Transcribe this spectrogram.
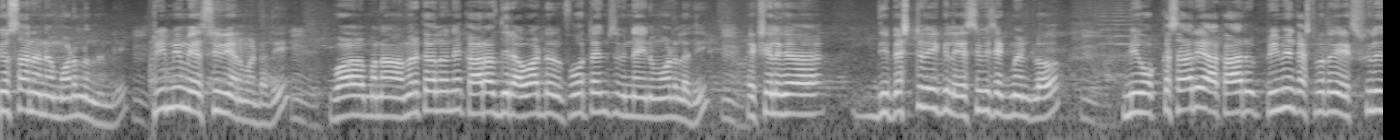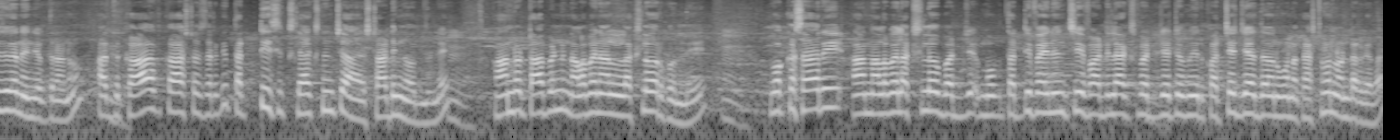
చూసాన్ అనే మోడల్ ఉందండి. ప్రీమియం ఎస్యూవి అనమాట అది. వా మన అమెరికాలోనే car of the award four times win అయిన మోడల్ అది. యాక్చువల్గా ది బెస్ట్ వెహికల్ ఎస్యూవి సెగ్మెంట్లో మీ ఒక్కసారి ఆ కారు ప్రీమియం కస్టమర్కి ఎక్స్క్లూజివ్గా నేను చెప్తున్నాను. అది కార్ కాస్ట్ వచ్చేసరికి థర్టీ సిక్స్ ల్యాక్స్ నుంచి స్టార్టింగ్ అవుతుందండి. ఆన్ రోడ్ టాప్ ఎండ్ నలభై నాలుగు లక్షల వరకు ఉంది. ఒక్కసారి ఆ నలభై లక్షలు బడ్జెట్ థర్టీ ఫైవ్ నుంచి ఫార్టీ ల్యాక్స్ బడ్జెట్ మీరు పర్చేజ్ చేద్దాం అనుకున్న కస్టమర్లు ఉంటారు కదా.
